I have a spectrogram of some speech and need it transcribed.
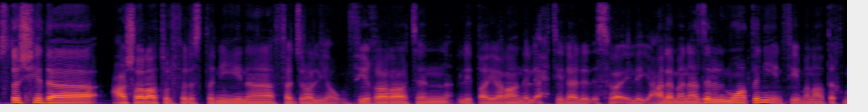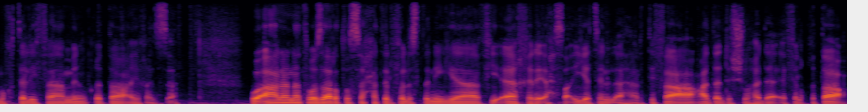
استشهد عشرات الفلسطينيين فجر اليوم في غارات لطيران الاحتلال الإسرائيلي على منازل المواطنين في مناطق مختلفة من قطاع غزة. وأعلنت وزارة الصحة الفلسطينية في آخر إحصائية لها ارتفاع عدد الشهداء في القطاع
